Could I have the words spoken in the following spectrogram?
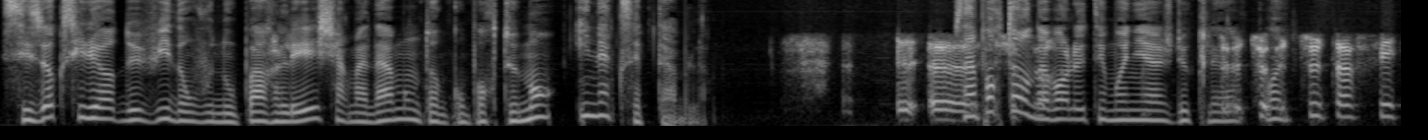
Ces auxiliaires de vie dont vous nous parlez, chère madame, ont un comportement inacceptable. Euh, euh, C'est important d'avoir le témoignage de Claire. Tout, Ouais. tout à fait.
